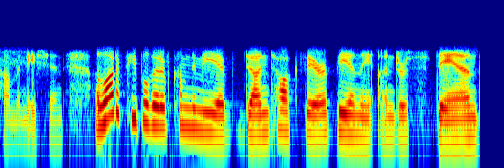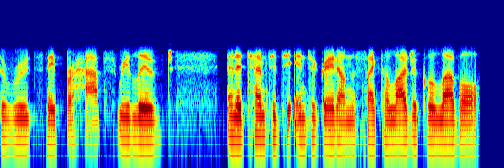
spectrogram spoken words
combination. A lot of people that have come to me have done talk therapy and they understand the roots. They've perhaps relived and attempted to integrate on the psychological level.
